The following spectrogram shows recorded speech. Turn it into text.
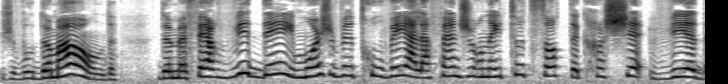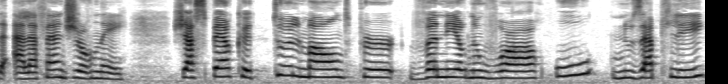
je vous demande de me faire vider. Moi, je veux trouver à la fin de journée toutes sortes de crochets vides à la fin de journée. J'espère que tout le monde peut venir nous voir ou nous appeler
